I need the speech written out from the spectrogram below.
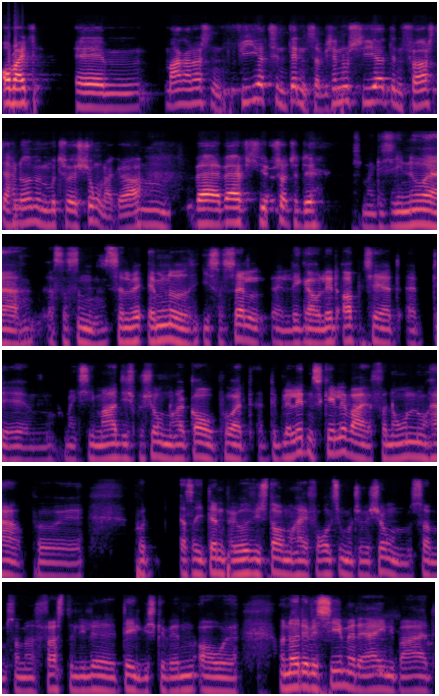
Alright, øhm, Mark Andersen, fire tendenser. Hvis jeg nu siger, at den første har noget med motivation at gøre, mm. hvad, hvad siger du så til det? Så man kan sige, nu er altså sådan, selve emnet i sig selv uh, ligger jo lidt op til, at, at uh, man kan sige meget diskussion nu her går på, at, at det bliver lidt en skillevej for nogen nu her på, uh, på altså i den periode, vi står nu her i forhold til motivationen, som, som er første lille del, vi skal vende. Og, øh, og noget af det, jeg vil sige med det, er egentlig bare, at,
